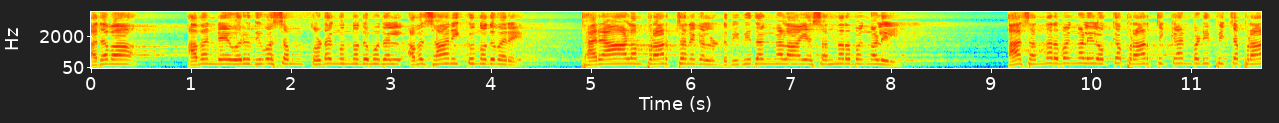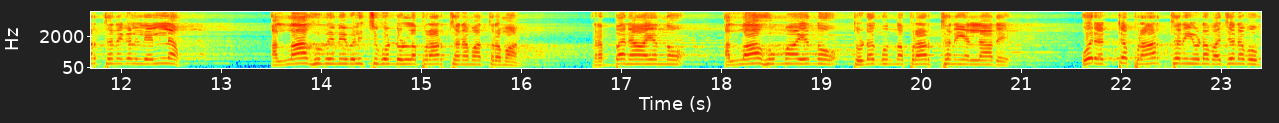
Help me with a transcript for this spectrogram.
അഥവാ അവന്റെ ഒരു ദിവസം തുടങ്ങുന്നത് മുതൽ അവസാനിക്കുന്നത് വരെ ധാരാളം പ്രാർത്ഥനകളുണ്ട്. വിവിധങ്ങളായ സന്ദർഭങ്ങളിൽ ആ സന്ദർഭങ്ങളിലൊക്കെ പ്രാർത്ഥിക്കാൻ പഠിപ്പിച്ച പ്രാർത്ഥനകളിലെല്ലാം അള്ളാഹുവിനെ വിളിച്ചുകൊണ്ടുള്ള പ്രാർത്ഥന മാത്രമാണ്. റബ്ബന എന്നോ അള്ളാഹുമ്മ എന്നോ തുടങ്ങുന്ന പ്രാർത്ഥനയല്ലാതെ ഒരൊറ്റ പ്രാർത്ഥനയുടെ വചനവും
